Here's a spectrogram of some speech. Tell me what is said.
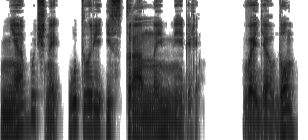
необычной утвари и странной мебели. Войдя в дом,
